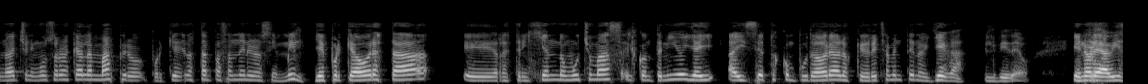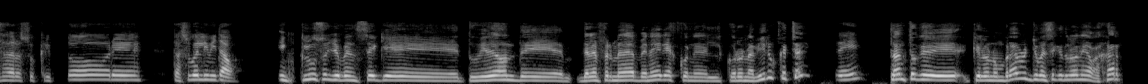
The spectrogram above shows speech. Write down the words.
no he hecho ningún solo que hablan más, pero ¿por qué no están pasando en los 100.000? Y es porque ahora está eh, restringiendo mucho más el contenido y hay, hay ciertos computadores a los que derechamente no llega el video. Y no le avisas a los suscriptores, está súper limitado. Incluso yo pensé que tu video de, de las enfermedades venéreas con el coronavirus, ¿cachai? Sí. Tanto que, que lo nombraron, yo pensé que te lo iban a bajar.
